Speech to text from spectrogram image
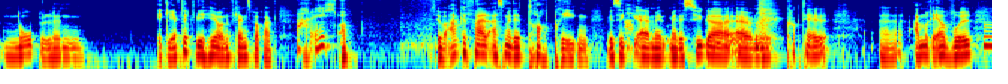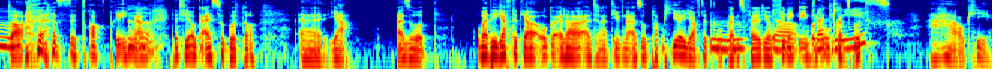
noblen, ich lebe das wie hier in Flensburg. Ach, echt? Auf, über Argefall, als mir den Troch prägen. Wir sind äh, mit, mit der Süger, äh, mit dem Cocktail äh, am Rehrwohl, da ist der Troch prägen an. Das wird auch gar nicht so gut da. Äh, ja, also, aber die jaftet ja auch alle Alternativen. Also Papier jaftet auch ganz viel, die finde ich eigentlich auch ganz gut. Aha, okay,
